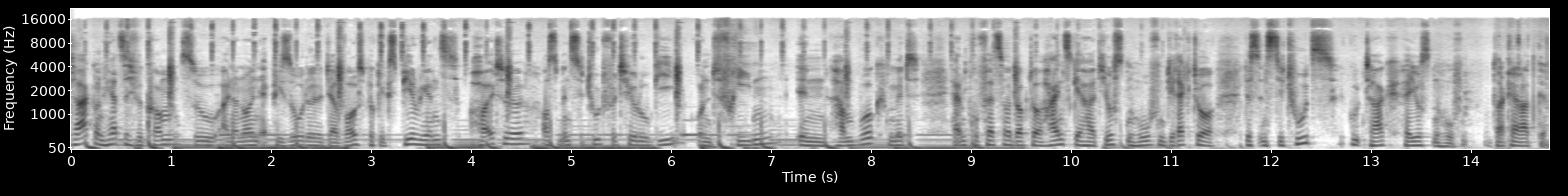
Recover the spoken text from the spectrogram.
Tag und herzlich willkommen zu einer neuen Episode der Wolfsburg Experience. Heute aus dem Institut für Theologie und Frieden in Hamburg mit Herrn Professor Dr. Heinz-Gerhard Justenhofen, Direktor des Instituts. Guten Tag, Herr Justenhofen. Guten Tag, Herr Radke.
